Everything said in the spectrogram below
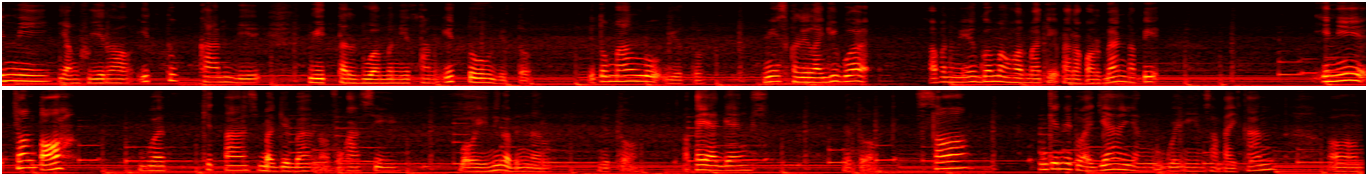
ini yang viral itu kan di Twitter dua menitan itu gitu. Itu malu gitu. Ini sekali lagi gue apa namanya gue menghormati para korban tapi ini contoh buat kita sebagai bahan advokasi bahwa ini nggak benar gitu. Oke ya gengs? Gitu. So mungkin itu aja yang gue ingin sampaikan. Um,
